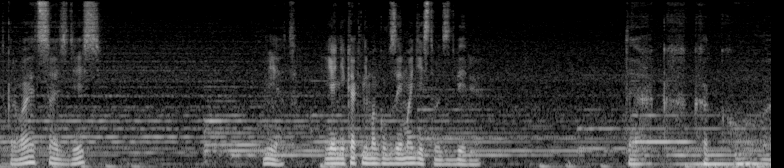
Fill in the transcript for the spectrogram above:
открывается, а здесь... Нет, я никак не могу взаимодействовать с дверью. Так, какого...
